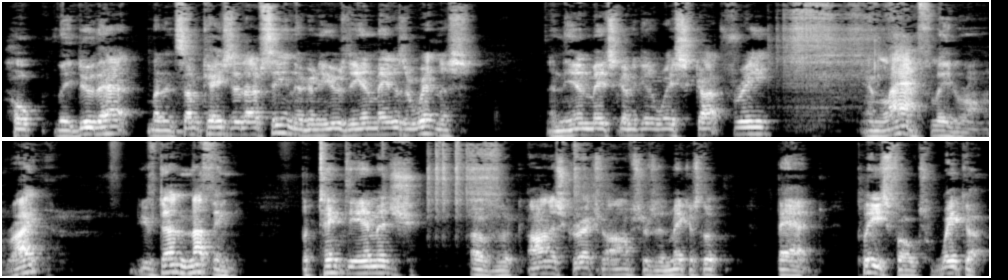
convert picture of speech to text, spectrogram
hope they do that. But in some cases I've seen, they're going to use the inmate as a witness. And the inmate's going to get away scot free and laugh later on, right? You've done nothing but take the image of the honest correctional officers and make us look bad. Please, folks, wake up.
